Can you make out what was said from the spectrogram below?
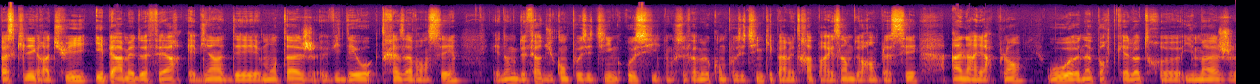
Parce qu'il est gratuit, il permet de faire eh bien, des montages vidéo très avancés et donc de faire du compositing aussi. Donc ce fameux compositing qui permettra par exemple de remplacer un arrière-plan ou euh, n'importe quelle autre euh, image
